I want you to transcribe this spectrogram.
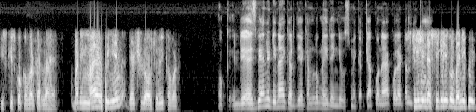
किस किस को कवर करना है. But in my opinion that should also be covered okay SBI ने डिनाई कर दिया कि हम लोग नहीं देंगे उसमें करके। आपको नया कोलेटरल स्टील इंडस्ट्री के लिए कोई बेनिफिट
